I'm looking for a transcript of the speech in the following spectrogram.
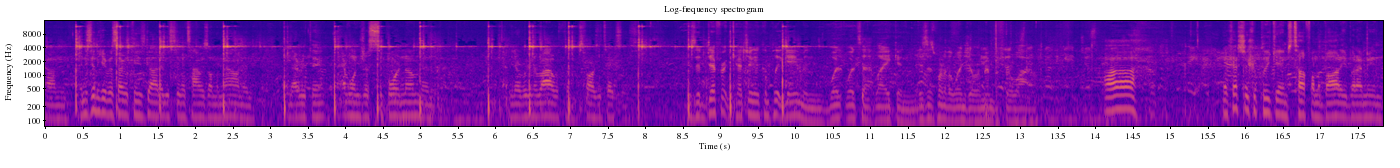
Um, and he's going to give us everything he's got every single time he's on the mound and, and everything. Everyone's just supporting him and you know we're going to ride with him as far as it takes us. Is it different catching a complete game and what, what's that like? And is this one of the ones you'll remember for a while? Uh, well, catching a complete game is tough on the body, but I mean,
